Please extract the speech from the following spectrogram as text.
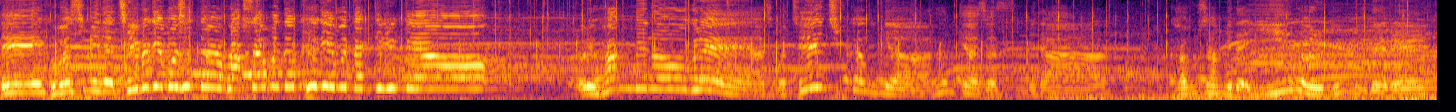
네, 고맙습니다. 즐겁게 보셨다면 박수 한 번 더 크게 부탁드릴게요. 우리 황민호 그래 아주 멋진 축하 공연 함께 하셨습니다. 감사합니다. 이 넓은 무대를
